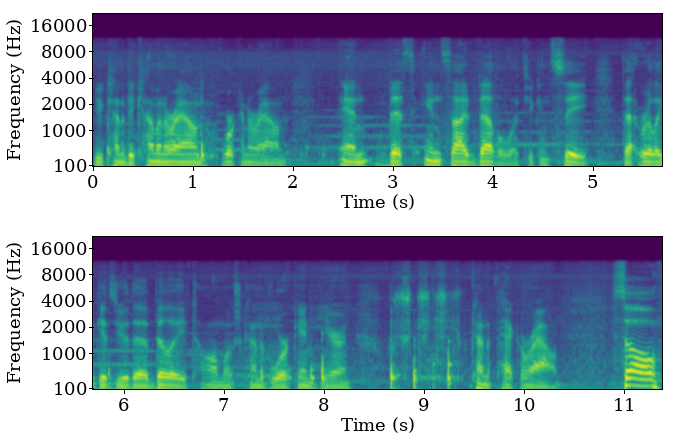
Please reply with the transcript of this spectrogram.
you kind of be coming around, working around. And this inside bevel, if you can see, that really gives you the ability to almost kind of work in here and kind of peck around. So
